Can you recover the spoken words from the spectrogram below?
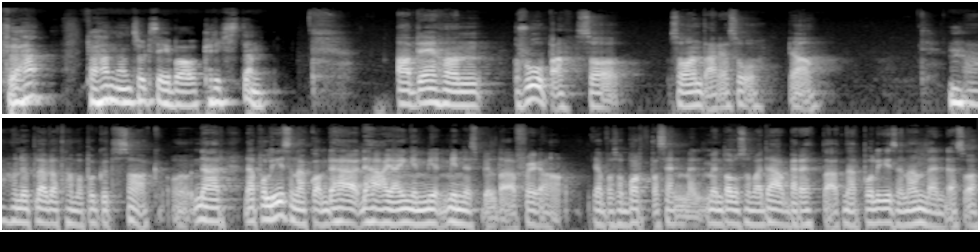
För han, för han ansåg sig vara kristen? Av det han ropade så, så antar jag så, ja. Mm. Han upplevde att han var på Guds sak. Och när, när poliserna kom, det här, det här har jag ingen minnesbild av för jag, jag var så borta sen, men, men de som var där berättade att när polisen anlände så,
